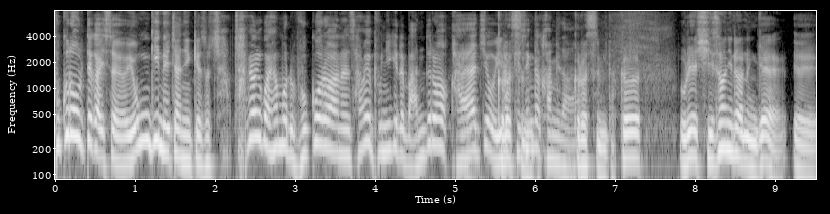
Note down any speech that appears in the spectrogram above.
부끄러울 때가 있어요. 용기 내자님께서 차 별과 혐오를 부끄러워하는 사회 분위기를 만들어 가야죠. 이렇게 그렇습니다. 생각합니다. 그렇습니다. 그 우리의 시선이라는 게 예,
